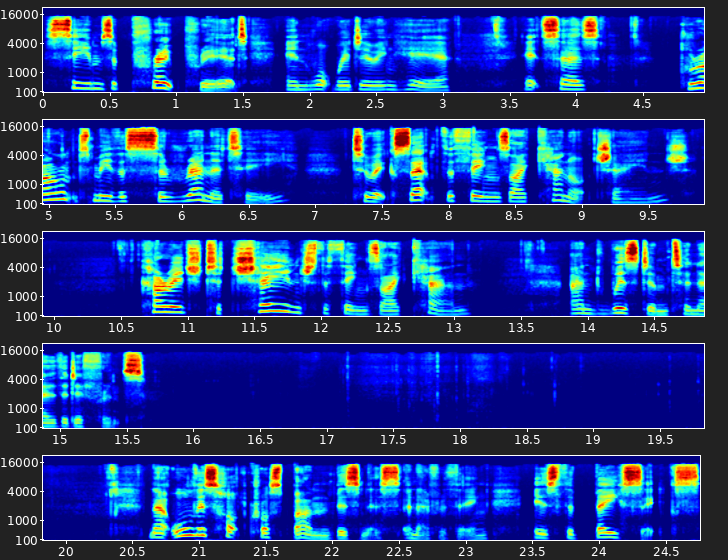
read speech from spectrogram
seems appropriate in what we're doing here. It says, Grant me the serenity to accept the things I cannot change, courage to change the things I can, and wisdom to know the difference. Now, all this hot cross bun business and everything is the basics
